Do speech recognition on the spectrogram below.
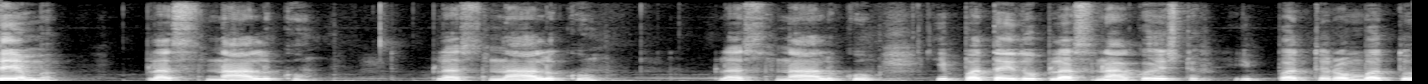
ಸೇಮ್ ಪ್ಲಸ್ ನಾಲ್ಕು ಪ್ಲಸ್ ನಾಲ್ಕು ಪ್ಲಸ್ ನಾಲ್ಕು. ಇಪ್ಪತ್ತೈದು ಪ್ಲಸ್ ನಾಲ್ಕು ಎಷ್ಟು? ಇಪ್ಪತ್ತೊಂಬತ್ತು.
